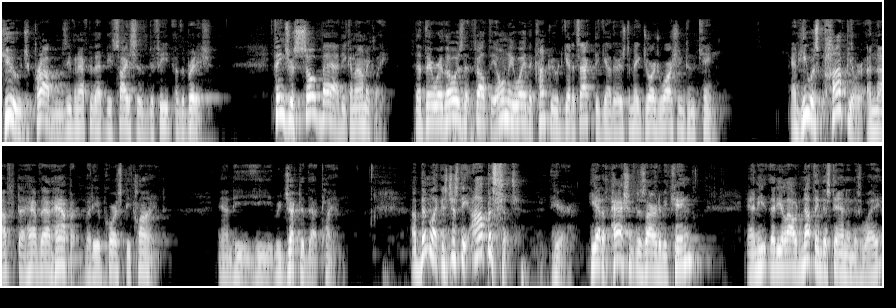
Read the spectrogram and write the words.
huge problems even after that decisive defeat of the British. Things were so bad economically that there were those that felt the only way the country would get its act together is to make George Washington king. And he was popular enough to have that happen, but he of course declined. And he, he rejected that plan. Abimelech is just the opposite here. He had a passionate desire to be king, and he, that he allowed nothing to stand in his way,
